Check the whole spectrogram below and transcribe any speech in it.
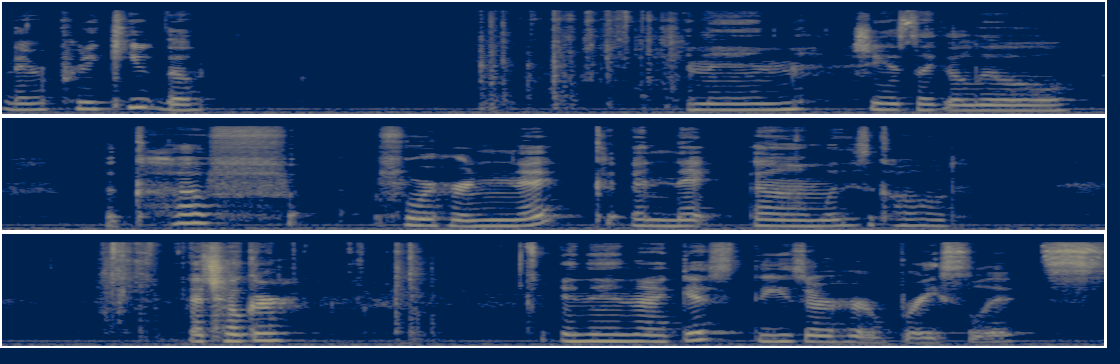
They're pretty cute, though. And then she has, like, a little a cuff for her neck. A neck, um, what is it called? A choker. And then I guess these are her bracelets.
